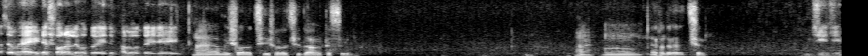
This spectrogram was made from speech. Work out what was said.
আচ্ছা ভাই এটা সরালে হতো এই যে ভালো হতো এই যে হ্যাঁ আমি সরাচ্ছি সরাচ্ছি দাঁড়ান একটা সেকেন্ড হ্যাঁ এখন দেখা যাচ্ছে? জি জি।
